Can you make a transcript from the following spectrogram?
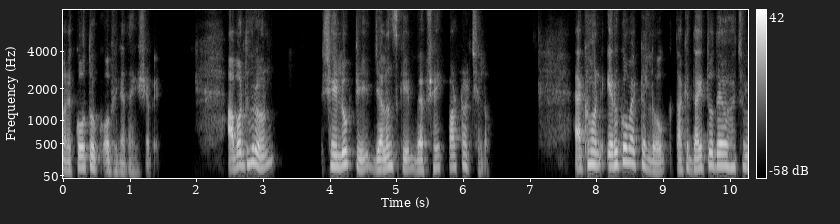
মানে কৌতুক অভিনেতা হিসেবে। আবার ধরুন, সেই লোকটি জেলেন্সকির ব্যবসায়িক পার্টনার ছিল। এখন এরকম একটা লোক তাকে দায়িত্ব দেওয়া হয়েছিল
